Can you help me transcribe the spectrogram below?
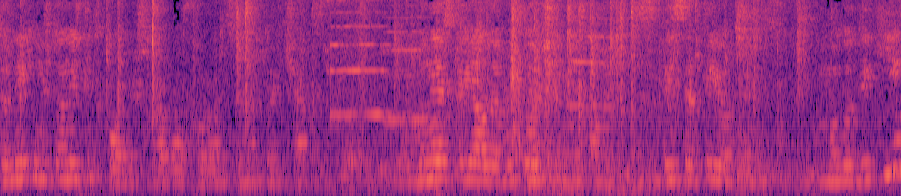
до них ніхто не підходив з правоохоронців на той час. Вони стояли в оточенні там з десяти молодиків,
